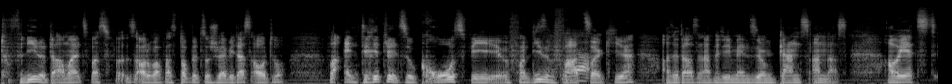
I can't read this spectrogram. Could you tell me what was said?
Tuffelino damals, was das Auto war fast doppelt so schwer wie das Auto, war ein Drittel so groß wie von diesem Fahrzeug hier. Also da sind einfach die Dimensionen ganz anders. Aber jetzt,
